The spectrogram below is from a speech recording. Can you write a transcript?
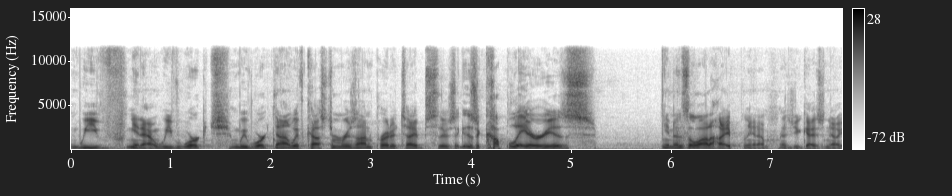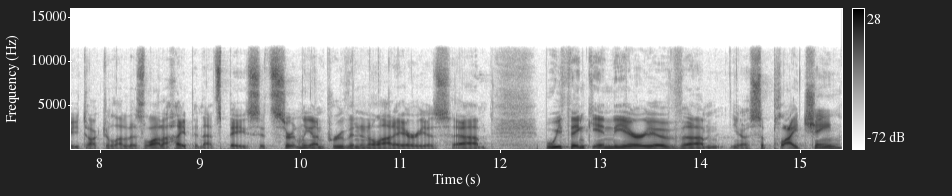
We've you know we've worked we've worked on with customers on prototypes. There's a, there's a couple of areas. You know, there's a lot of hype. You know, as you guys know, you talked to a lot of. There's a lot of hype in that space. It's certainly unproven in a lot of areas. Um, but we think in the area of um, you know supply chain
